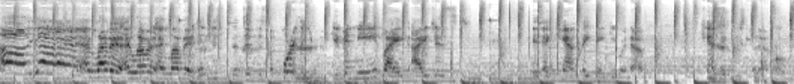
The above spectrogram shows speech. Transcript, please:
Oh, yay. I love it. I love it. I love it. And just the, the, the support that you've given me, like, I just, it, I can't say thank you enough. Can't yeah, say thank you enough.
